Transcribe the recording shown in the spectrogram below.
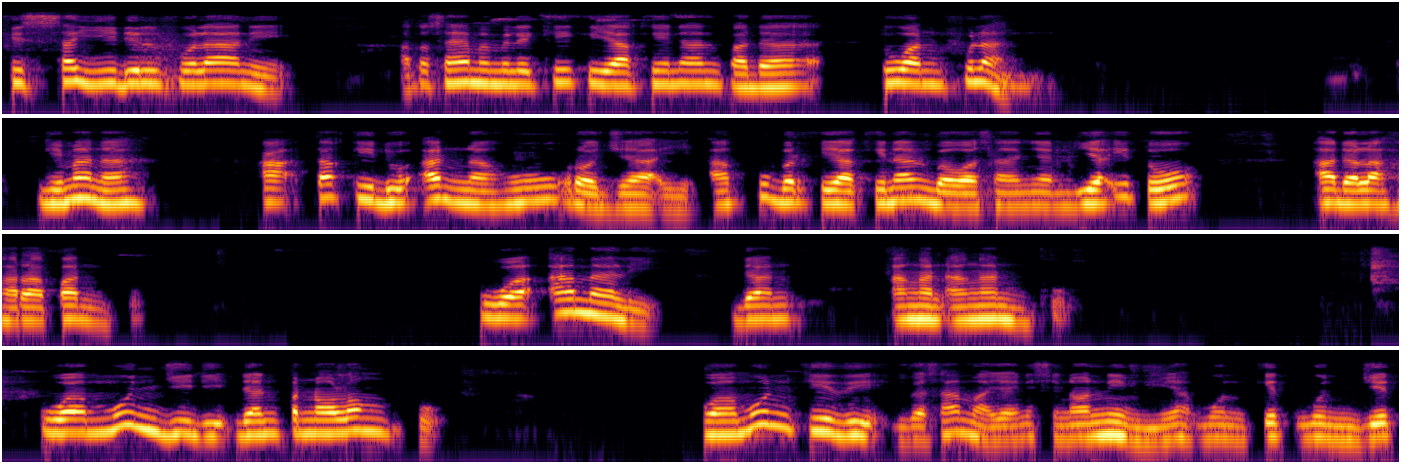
fis sayyidil fulani atau saya memiliki keyakinan pada tuan fulan. Gimana? A'taqidu annahu rojai. Aku berkeyakinan bahwasanya dia itu adalah harapanku. Wa amali dan angan-anganku. Wa munjidi dan penolongku. Wa munkidhi juga sama ya ini sinonim ya munkid munjid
